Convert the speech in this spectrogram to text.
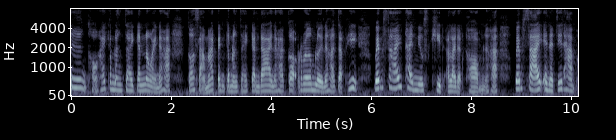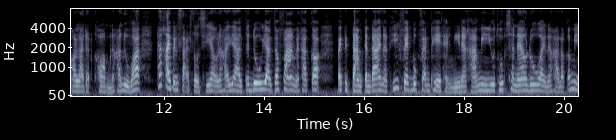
นึงขอให้กำลังใจกันหน่อยนะคะ ก็สามารถเป็นกำลังใจให้กันได้นะคะ ก็เริ่มเลยนะคะ จากที่เว็บไซต์ thainews-online.com นะคะ เว็บไซต์ energytimeonline.com นะคะ หรือว่าถ้าใครเป็นสายโซเชียลนะคะ อยากจะดูอยากจะฟังนะคะ ก็ไปติดตามกันได้นะ ที่ Facebook Fanpage แห่งนี้นะคะ มี YouTube Channel ด้วยนะคะ แล้วก็มี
